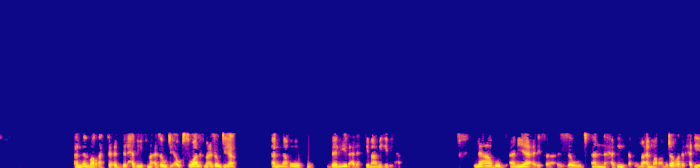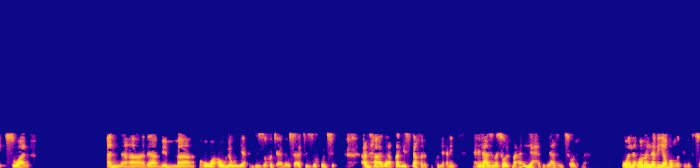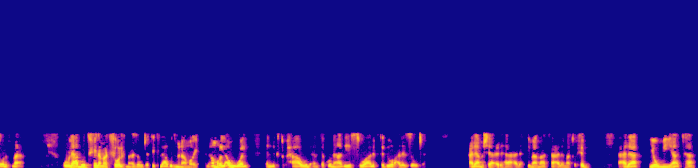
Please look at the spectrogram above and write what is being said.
أن المرأة تعد الحديث مع زوجها والسوالف مع زوجها أنه دليل على اهتمامه بها. لابد أن يعرف الزوج أن حديثه مع المرأة مجرد الحديث السوالف أن هذا مما هو أولوية عند الزوجة. لو سألت الزوج عن هذا قد يستغرب يقول يعني يعني لازم أسولف معه يا حبيبي لازم تسولف معه. وما الذي يضرك أنك تسولف معه؟ ولابد حينما تسولف مع زوجتك لابد من أمرين. الأمر الأول أنك تحاول أن تكون هذه السوالف تدور على الزوجة على مشاعرها على اهتماماتها على ما تحب على يومياتها.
